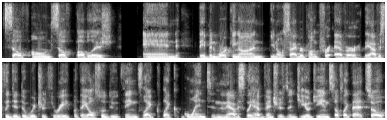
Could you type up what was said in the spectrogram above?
self-owned, self-published, and they've been working on you know Cyberpunk forever. They obviously did The Witcher three, but they also do things like like Gwent, and they obviously have ventures in GOG and stuff like that. So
